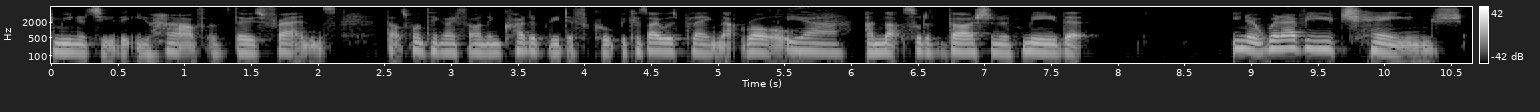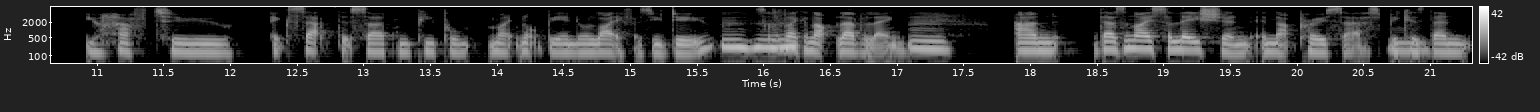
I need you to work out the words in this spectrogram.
community that you have of those friends. That's one thing I found incredibly difficult because I was playing that role. Yeah. And that sort of version of me that you know, whenever you change, you have to accept that certain people might not be in your life as you do, sort of mm-hmm. like an up leveling. Mm. And there's an isolation in that process because mm. then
